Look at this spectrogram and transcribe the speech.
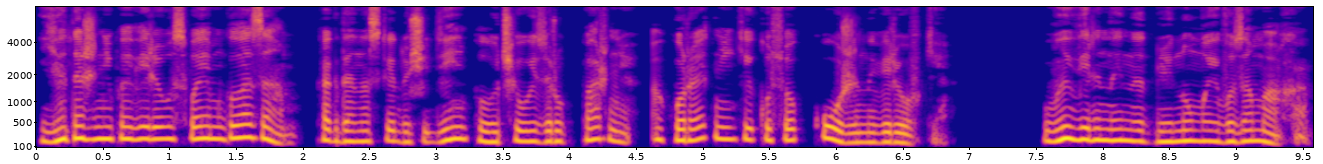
Я даже не поверил своим глазам, когда на следующий день получил из рук парня аккуратненький кусок кожи на веревке, выверенный на длину моего замаха.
